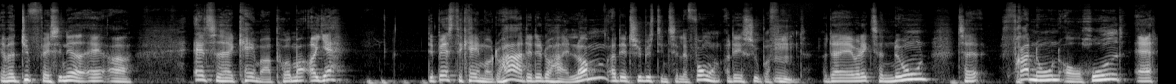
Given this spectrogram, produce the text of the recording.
jeg har været dybt fascineret af at altid have kamera på mig. Og ja, det bedste kamera, du har, det er det, du har i lommen, og det er typisk din telefon, og det er super fint. Mm. Og der jeg vil ikke tage nogen, tage fra nogen overhovedet, at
